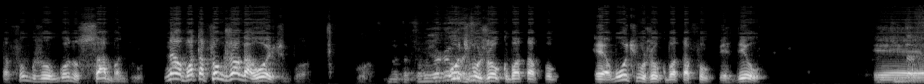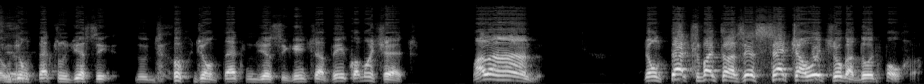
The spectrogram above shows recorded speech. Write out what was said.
Botafogo jogou no sábado. Não, o Botafogo joga hoje, pô. Botafogo joga o último hoje. jogo que o Botafogo. É, o último jogo que o Botafogo perdeu. É, o John Tex no dia o John Tex no dia seguinte já veio com a manchete. Malandro! John Tex vai trazer 7 a 8 jogadores. Porra.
